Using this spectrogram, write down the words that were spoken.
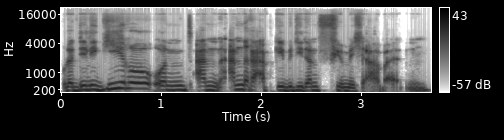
oder delegiere und an andere abgebe, die dann für mich arbeiten.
